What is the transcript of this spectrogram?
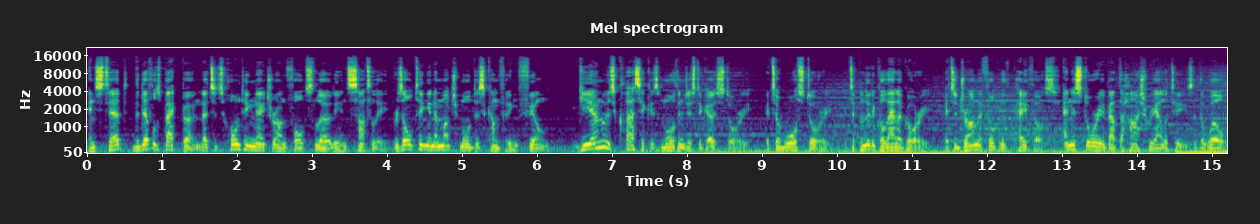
Instead, The Devil's Backbone lets its haunting nature unfold slowly and subtly, resulting in a much more discomforting film. Guillermo's classic is more than just a ghost story. It's a war story, it's a political allegory, it's a drama filled with pathos, and a story about the harsh realities of the world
